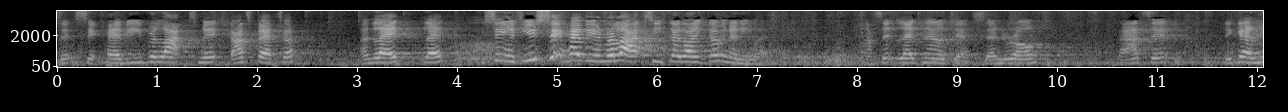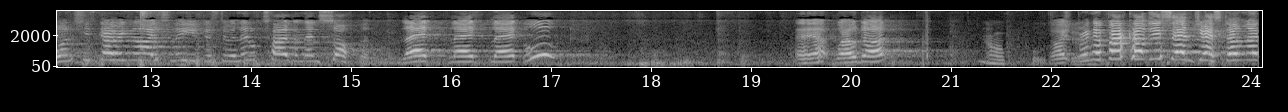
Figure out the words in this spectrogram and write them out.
Sit, Sit heavy, relax, Mick. That's better. And leg, leg. You see, if you sit heavy and relax, he ain't going anywhere. That's it. Leg now, Jess. Send her on. That's it. Again, once she's going nicely, you just do a little tug and then soften. Leg, leg, leg. Ooh. Yeah, well done. Oh, poor Right, Jess. bring her back up this end, Jess.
